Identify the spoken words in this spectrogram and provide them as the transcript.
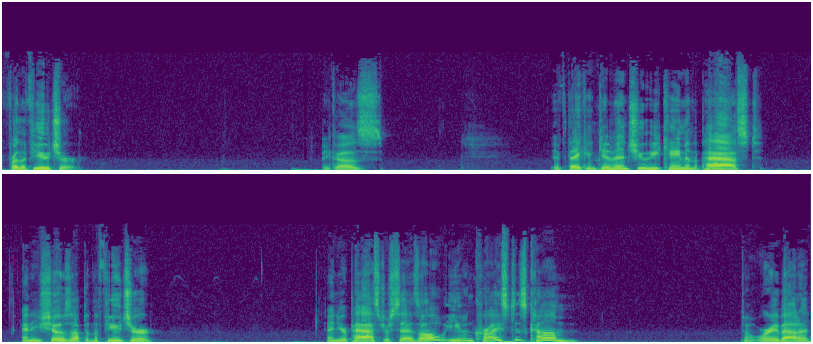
for the future? Because if they can convince you he came in the past, and he shows up in the future, and your pastor says, Oh, even Christ has come. Don't worry about it.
